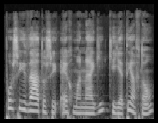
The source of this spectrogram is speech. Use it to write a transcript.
Πόση υδάτωση έχουμε ανάγκη και γιατί αυτό;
